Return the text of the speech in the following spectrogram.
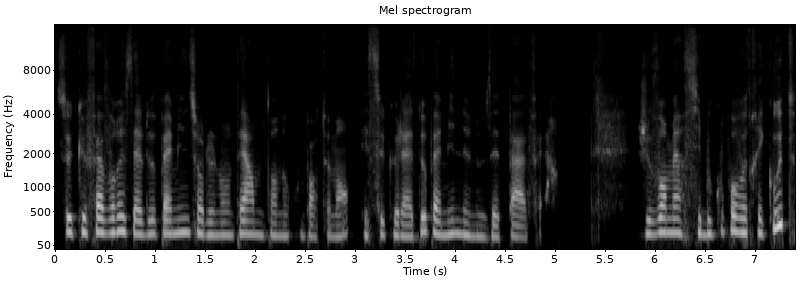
ce que favorise la dopamine sur le long terme dans nos comportements et ce que la dopamine ne nous aide pas à faire. Je vous remercie beaucoup pour votre écoute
